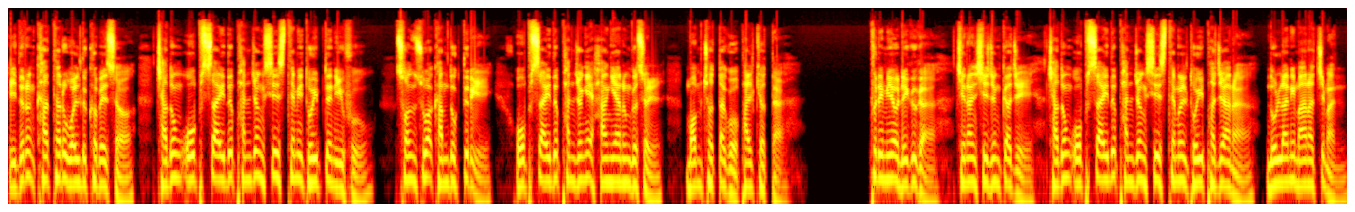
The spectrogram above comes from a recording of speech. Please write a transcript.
이들은 카타르 월드컵에서 자동 오프사이드 판정 시스템이 도입된 이후 선수와 감독들이 오프사이드 판정에 항의하는 것을 멈췄다고 밝혔다. 프리미어 리그가 지난 시즌까지 자동 오프사이드 판정 시스템을 도입하지 않아 논란이 많았지만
